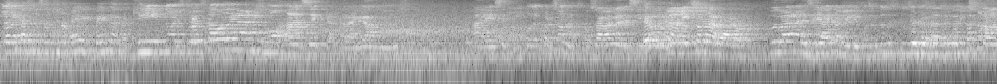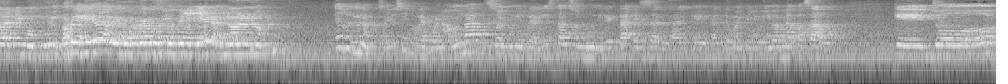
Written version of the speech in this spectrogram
Casi le estamos diciendo, hey, vengan aquí. Y nuestro estado de ánimo hace que atraigamos a ese tipo de personas. O sea, van a decir, Es "Ay, raro, Lili, suena otra". raro. Pues van a decir, ay, no, Lili, pues entonces tú siempre estás en un estado de ánimo muy. No, no, no. Yo les una cosa, yo soy re buena onda, soy muy realista, soy muy directa, ese es al, al que, al tema al que yo iba, me ha pasado. Que yo,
